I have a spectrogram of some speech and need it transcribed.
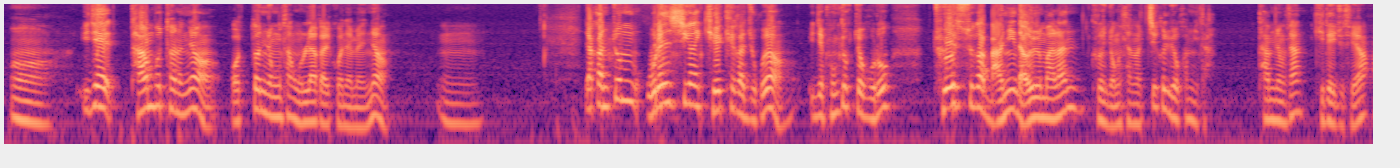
어, 이제 다음부터는요, 어떤 영상 올라갈 거냐면요, 음, 약간 좀 오랜 시간 기획해가지고요, 이제 본격적으로 조회수가 많이 나올 만한 그런 영상을 찍으려고 합니다. 다음 영상 기대해주세요.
